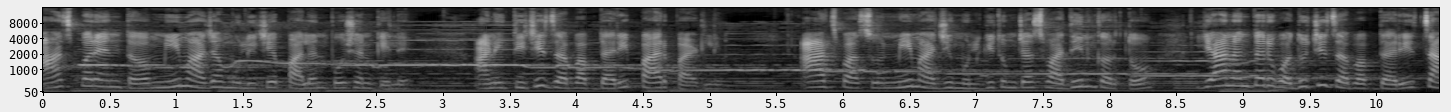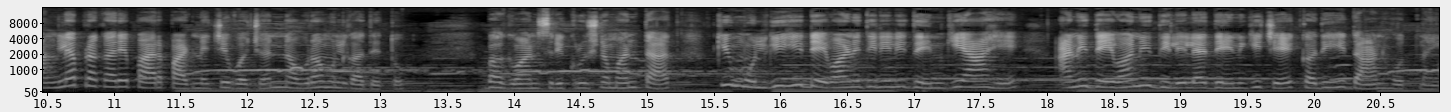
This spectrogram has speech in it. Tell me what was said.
आजपर्यंत मी माझ्या मुलीचे पालनपोषण केले आणि तिची जबाबदारी पार पाडली. आजपासून मी माझी मुलगी तुमच्या स्वाधीन करतो. यानंतर वधूची जबाबदारी चांगल्या प्रकारे पार पाडण्याचे वचन नवरा मुलगा देतो. भगवान श्रीकृष्ण म्हणतात की मुलगी ही देवाने दिलेली देणगी आहे आणि देवाने दिलेल्या देणगीचे कधीही दान होत नाही.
